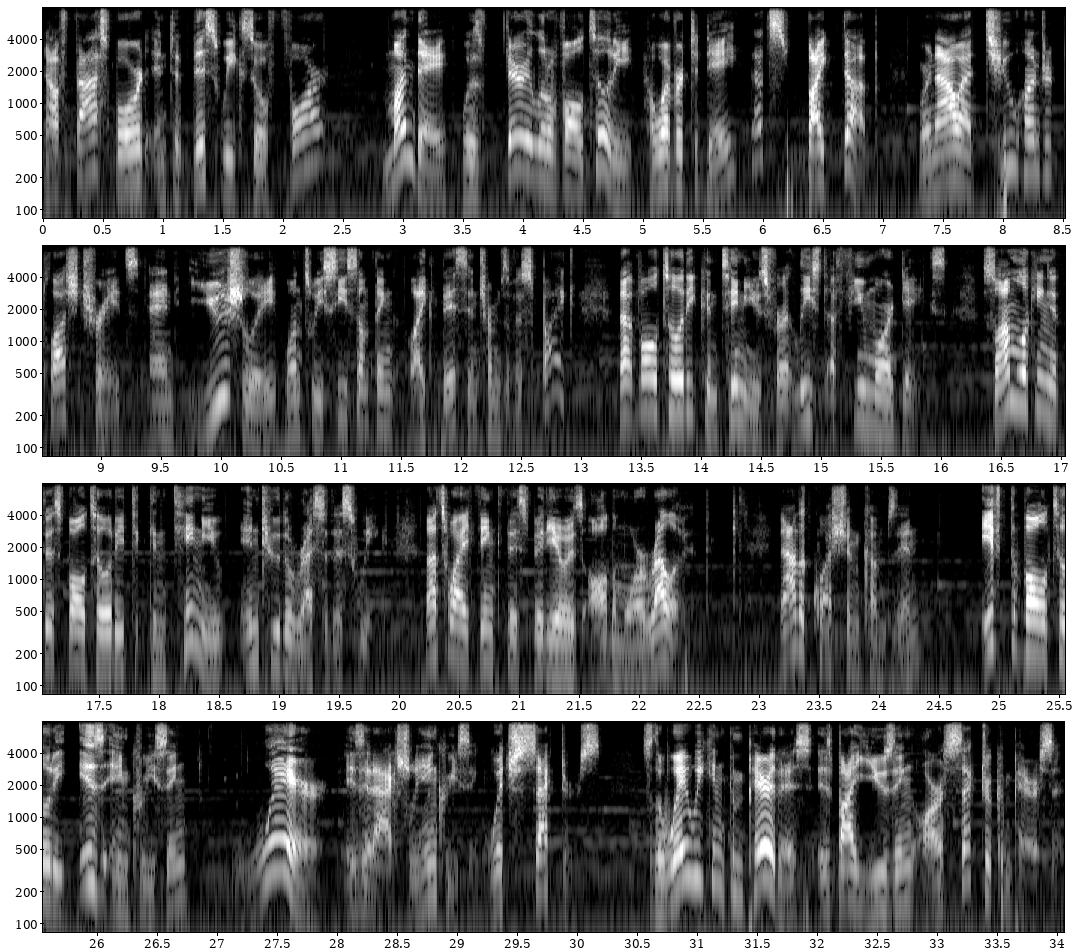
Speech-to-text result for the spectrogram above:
Now, fast forward into this week so far, Monday was very little volatility, however, today that spiked up. We're now at 200 plus trades, and usually, once we see something like this in terms of a spike, that volatility continues for at least a few more days. So I'm looking at this volatility to continue into the rest of this week. That's why I think this video is all the more relevant. Now the question comes in, if the volatility is increasing, where is it actually increasing? Which sectors? So the way we can compare this is by using our sector comparison.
